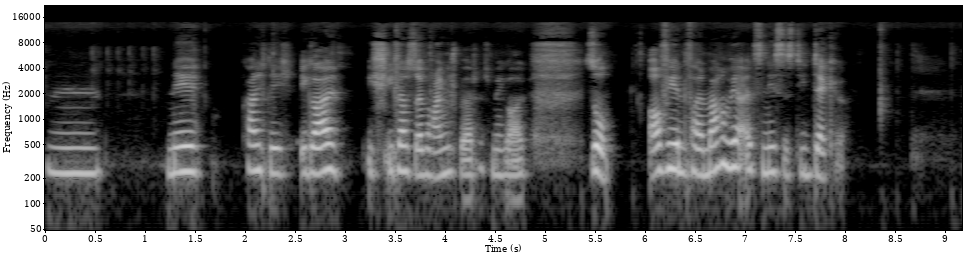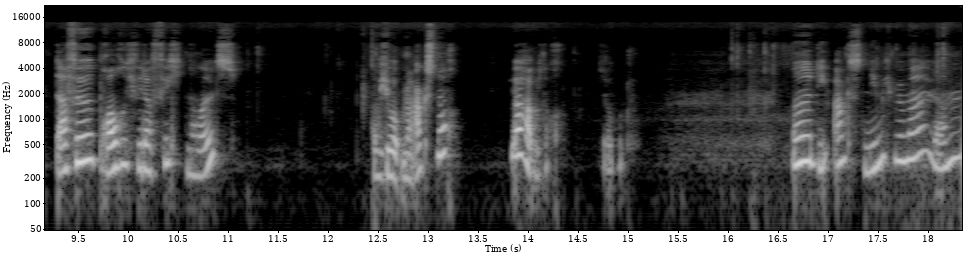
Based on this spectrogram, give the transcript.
Hm, nee, kann ich nicht. Egal. Ich, ich lasse es einfach eingesperrt. Ist mir egal. So, auf jeden Fall machen wir als nächstes die Decke. Dafür brauche ich wieder Fichtenholz. Habe ich überhaupt eine Axt noch? Ja, habe ich noch. Sehr gut. Äh, die Axt nehme ich mir mal. Dann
